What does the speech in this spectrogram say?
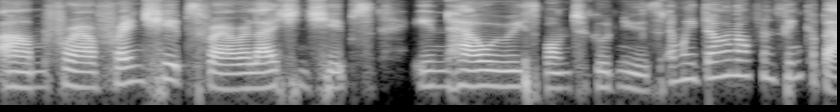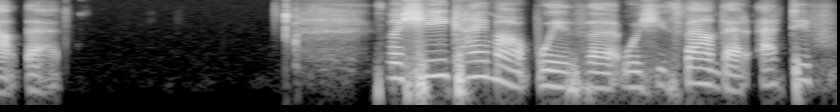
um, for our friendships, for our relationships in how we respond to good news. And we don't often think about that. So she came up with, uh, well, she's found that active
